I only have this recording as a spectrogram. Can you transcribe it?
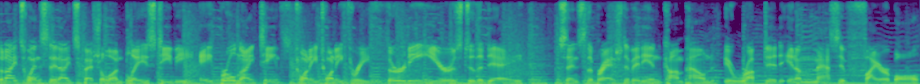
Tonight's Wednesday night special on Blaze TV, April 19th, 2023. 30 years to the day since the Branch Davidian compound erupted in a massive fireball,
